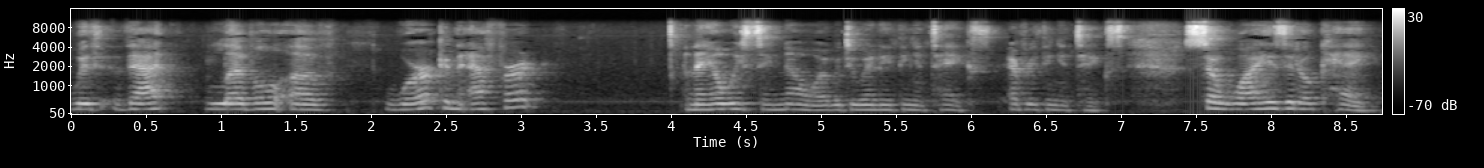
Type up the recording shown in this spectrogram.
with that level of work and effort? And they always say no i would do anything it takes everything it takes. So why is it okay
